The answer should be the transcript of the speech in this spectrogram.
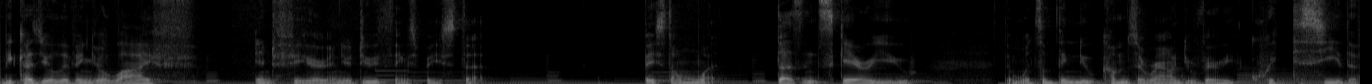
because you're living your life in fear and you do things based that, based on what doesn't scare you, then when something new comes around, you're very quick to see the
